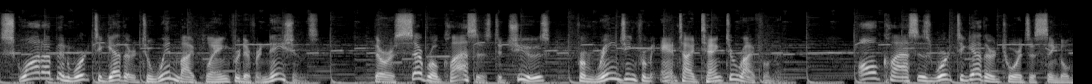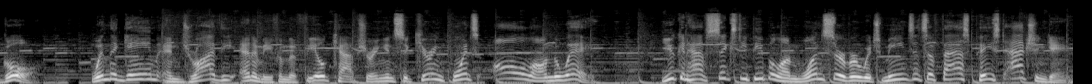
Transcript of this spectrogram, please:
Squad up and work together to win by playing for different nations. There are several classes to choose from ranging from anti-tank to rifleman. All classes work together towards a single goal. Win the game and drive the enemy from the field capturing and securing points all along the way. You can have 60 people on one server which means it's a fast-paced action game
